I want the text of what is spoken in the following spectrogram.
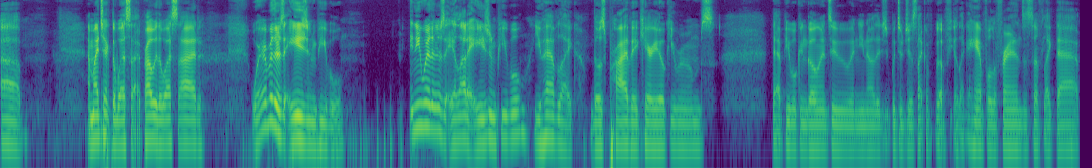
uh, I might check the West Side, probably the West Side, wherever there's Asian people. Anywhere there's a lot of Asian people, you have like those private karaoke rooms that people can go into, and you know, they just, which are just like a, few- like a handful of friends and stuff like that.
